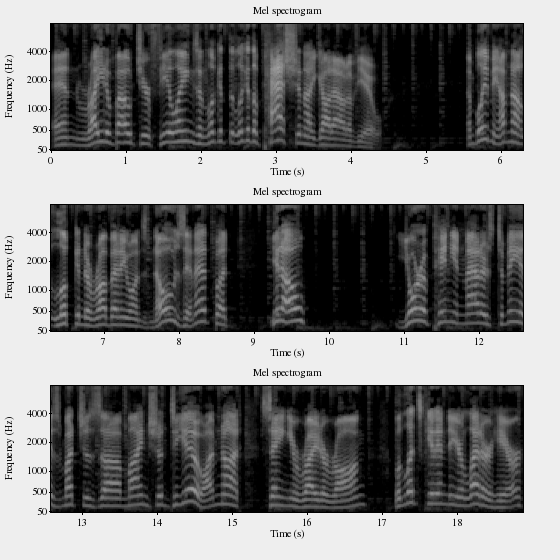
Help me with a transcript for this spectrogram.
and write about your feelings and look at the look at the passion I got out of you. And believe me, I'm not looking to rub anyone's nose in it, but you know, your opinion matters to me as much as uh, mine should to you. I'm not saying you're right or wrong, but let's get into your letter here.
